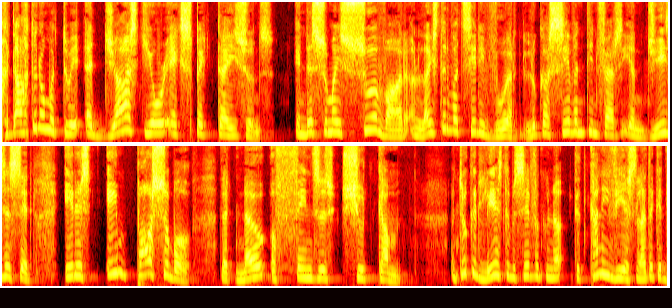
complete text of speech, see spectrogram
Gedagte nommer 2, adjust your expectations. En dis vir my so waar. En luister wat sê die woord. Lukas 17 vers 1. Jesus said, "It is impossible that no offenses should come." En toe ek dit lees, te besef ek nou, dit kan nie wees. Laat ek dit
